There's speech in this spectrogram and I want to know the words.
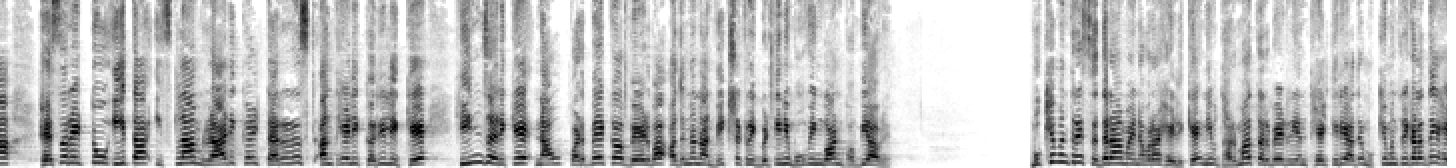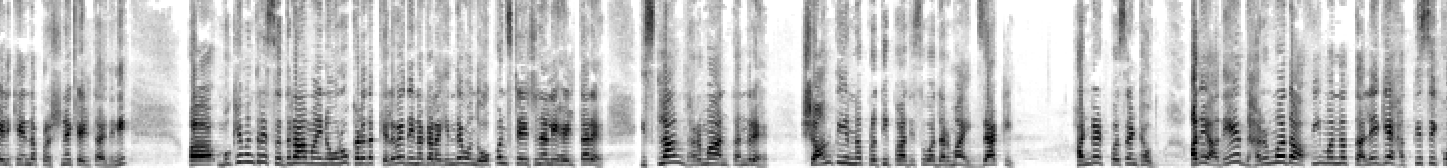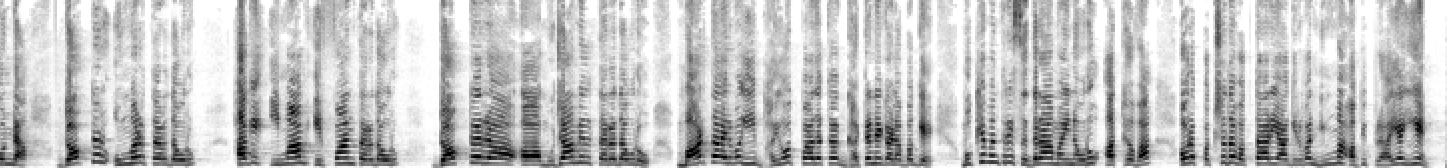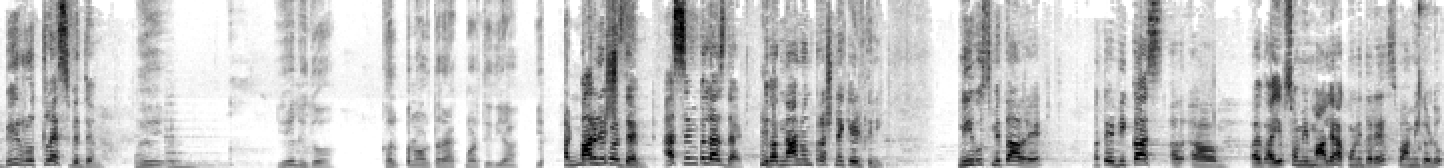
ಹೆಸರಿಟ್ಟು ಈತ ಇಸ್ಲಾಂ ರಾಡಿಕಲ್ ಟೆರರಿಸ್ಟ್ ಅಂತ ಹೇಳಿ ಕರೀಲಿಕ್ಕೆ ಹಿಂಜರಿಕೆ ನಾವು ಪಡ್ಬೇಕಾ ಬೇಡವಾ? ಅದನ್ನ ನಾನು ವೀಕ್ಷಕರಿಗೆ ಬಿಡ್ತೀನಿ. ಮೂವಿಂಗ್ ಆನ್ ಭವ್ಯ ಅವ್ರೆ. ಮುಖ್ಯಮಂತ್ರಿ ಸಿದ್ದರಾಮಯ್ಯನವರ ಹೇಳಿಕೆ ನೀವು ಧರ್ಮ ತರಬೇಡ್ರಿ ಅಂತ ಹೇಳ್ತೀರಿ ಆದ್ರೆ ಮುಖ್ಯಮಂತ್ರಿಗಳದ್ದೇ ಹೇಳಿಕೆಯಿಂದ ಪ್ರಶ್ನೆ ಕೇಳ್ತಾ ಇದ್ದೀನಿ. ಮುಖ್ಯಮಂತ್ರಿ ಸಿದ್ದರಾಮಯ್ಯನವರು ಕಳೆದ ಕೆಲವೇ ದಿನಗಳ ಹಿಂದೆ ಒಂದು ಓಪನ್ ಸ್ಟೇಜ್ನಲ್ಲಿ ಹೇಳ್ತಾರೆ ಇಸ್ಲಾಂ ಧರ್ಮ ಅಂತಂದ್ರೆ ಶಾಂತಿಯನ್ನ ಪ್ರತಿಪಾದಿಸುವ ಧರ್ಮ. ಎಕ್ಸಾಕ್ಟ್ಲಿ ಹಂಡ್ರೆಡ್ ಪರ್ಸೆಂಟ್ ಹೌದು. ಅದೇ ಅದೇ ಧರ್ಮದ ಅಫೀಮನ್ನ ತಲೆಗೆ ಹತ್ತಿಸಿಕೊಂಡ ಡಾಕ್ಟರ್ ಉಮರ್ ತರದವರು ಹಾಗೆ ಇಮಾಮ್ ಇರ್ಫಾನ್ ತರದವರು ಡಾಕ್ಟರ್ ಮುಜಾಮಿಲ್ ತರದವರು ಮಾಡ್ತಾ ಇರುವ ಈ ಭಯೋತ್ಪಾದಕ ಘಟನೆಗಳ ಬಗ್ಗೆ ಮುಖ್ಯಮಂತ್ರಿ ಸಿದ್ದರಾಮಯ್ಯನವರು ಅಥವಾ ಅವರ ಪಕ್ಷದ ವಕ್ತಾರಿಯಾಗಿರುವ ನಿಮ್ಮ ಅಭಿಪ್ರಾಯ ಏನ್? ಬಿ ರುತ್ಲೆಸ್ ವಿತ್ ದೆಮ್ ಏನಿದು? ಕಲ್ಪನಾ ಅವ್ರ ತರ ಆಕ್ಟ್ ಮಾಡ್ತಿದ್ಯಾ? Them as simple as that ಇವಾಗ ನಾನೊಂದು ಪ್ರಶ್ನೆ ಕೇಳ್ತೀನಿ. ನೀವು ಸ್ಮಿತಾ ಅವರೇ ಮತ್ತೆ ವಿಕಾಸ್ ಅಯ್ಯಪ್ಪ ಸ್ವಾಮಿ ಮಾಲೆ ಹಾಕೊಂಡಿದ್ದಾರೆ ಸ್ವಾಮಿಗಳು.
